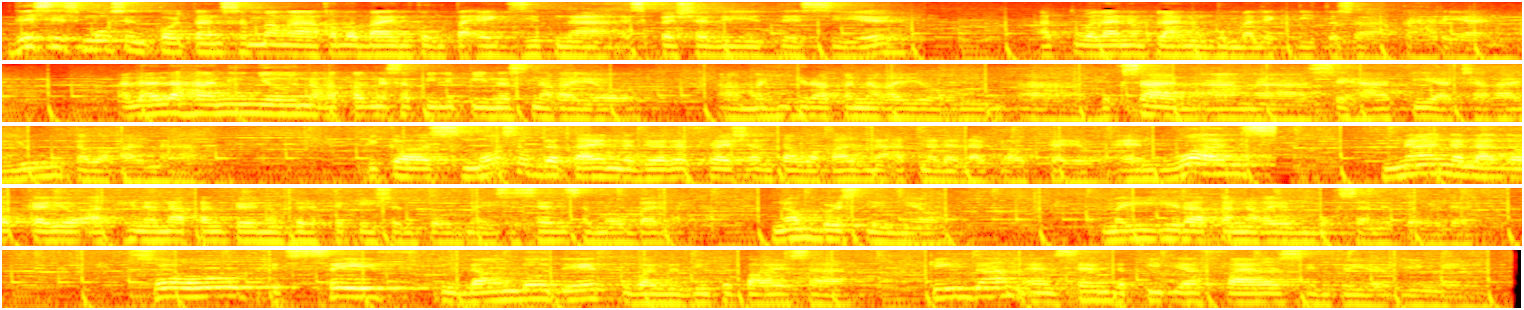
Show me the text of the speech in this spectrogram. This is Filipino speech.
This is most important sa mga kababayan kong pa-exit na especially this year at wala nang planong bumalik dito sa kaharian. Alalahanin nyo na kapag nasa Pilipinas na kayo, uh, mahihirapan na kayong uh, buksan ang uh, Sehati at saka yung Tawakal na. Because most of the time, nagre-refresh ang Tawakal na at nalalag out kayo. And once na nalag out kayo at hinanapan kayo ng verification code na isa-send sa mobile numbers ninyo, mahihirapan na kayong buksan ito ulit. So, it's safe to download it while nandito pa kayo sa Kingdom and send the PDF files into your email.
